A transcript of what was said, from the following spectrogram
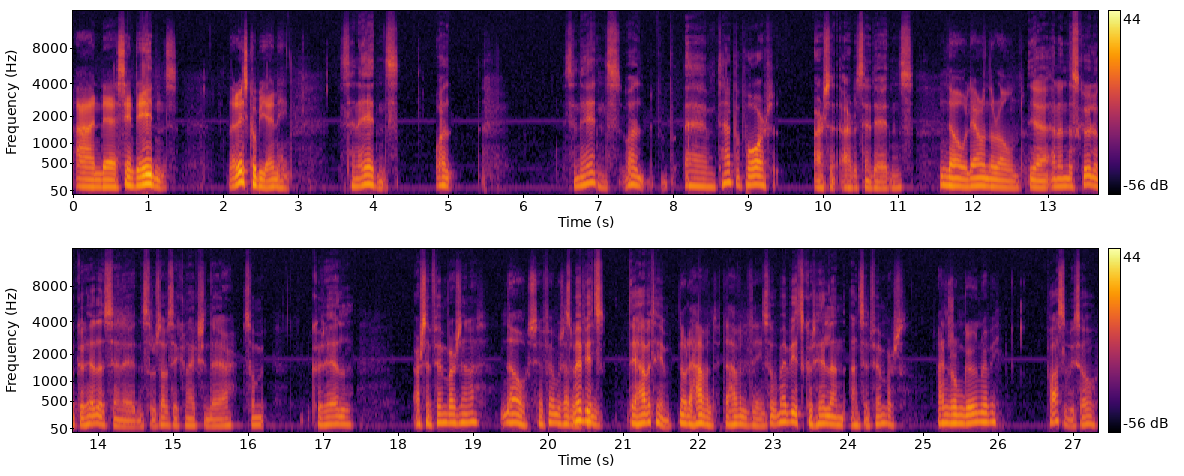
And uh, St Aidan's. Now this could be anything. St Aidan's. Well, St Aidan's. Well, um, Templeport are, are the St Aidan's. No, they're on their own. Yeah, and then the school in Cootehill is St Aidan's, so there's obviously a connection there. So m- Cootehill, are St Finbar's in it? No, St Finbar's have So a maybe it's they have a team. No, they haven't. They haven't a team. So maybe it's Cootehill and, and St Finbar's. and Drumgoon maybe. Possibly so.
